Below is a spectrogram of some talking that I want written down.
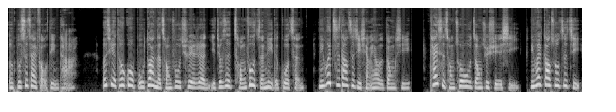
而不是在否定它，而且透过不断的重复确认，也就是重复整理的过程，你会知道自己想要的东西，开始从错误中去学习。你会告诉自己，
